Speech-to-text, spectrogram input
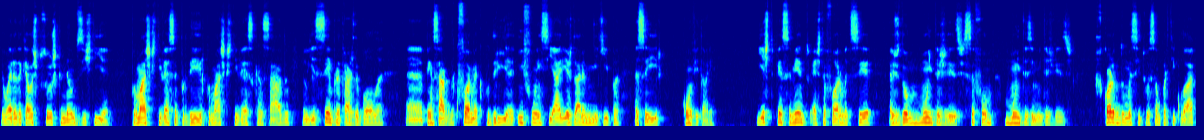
eu era daquelas pessoas que não desistia. Por mais que estivesse a perder, por mais que estivesse cansado, eu ia sempre atrás da bola, a pensar de que forma é que poderia influenciar e ajudar a minha equipa a sair com a vitória. E este pensamento, esta forma de ser, ajudou-me muitas vezes, safou-me muitas e muitas vezes. Recordo-me de uma situação particular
